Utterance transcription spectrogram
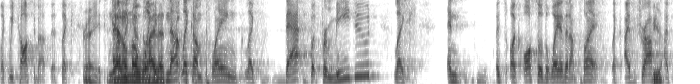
Like we talked about this. Like Right. it's not. Yeah, I don't like know why like, that's it's not like I'm playing like that. But for me, dude, like. And it's like also the way that I'm playing. Like I've dropped, Weird. I've,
